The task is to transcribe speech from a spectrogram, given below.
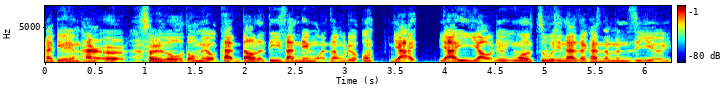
那第二天看了二，所以说我都没有看到了第三天晚上，我就嗯牙牙一咬，就因为我支付现在才看三分之一而已，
